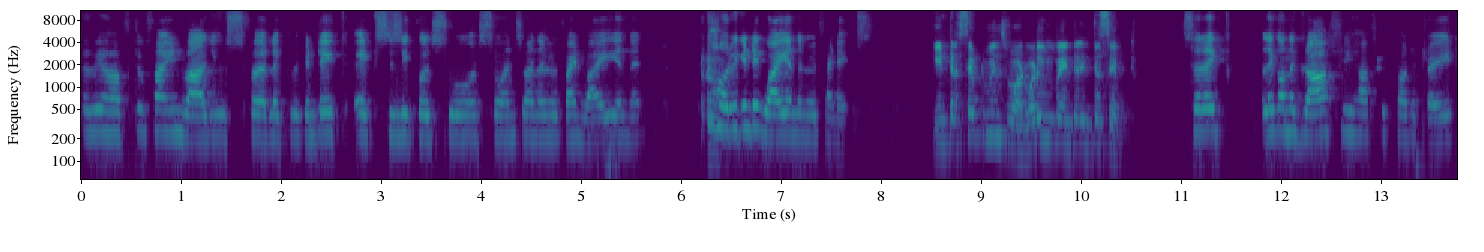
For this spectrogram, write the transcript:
So we have to find values for like we can take x is equals to so and so and then we'll find y and then or we can take y and then we'll find x. Intercept means what? What do you mean by inter- intercept? So like like on the graph we have to plot it right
